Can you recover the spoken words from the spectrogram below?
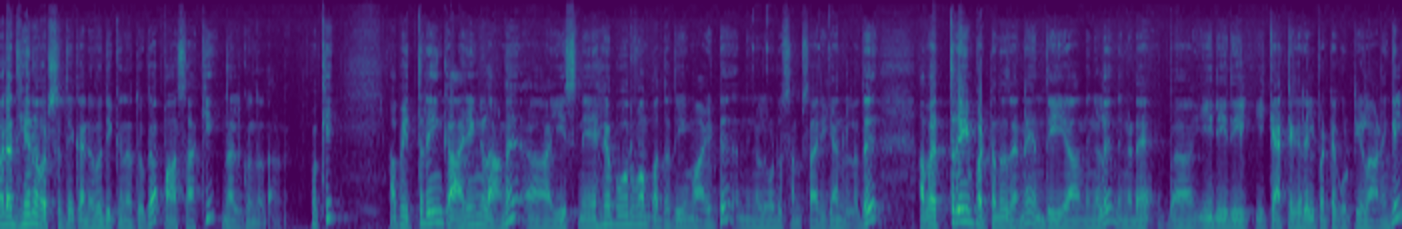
ഒരു അധ്യയന വർഷത്തേക്ക് അനുവദിക്കുന്ന തുക പാസാക്കി നൽകുന്നതാണ്. ഓക്കെ? അപ്പോൾ ഇത്രയും കാര്യങ്ങളാണ് ഈ സ്നേഹപൂർവം പദ്ധതിയുമായിട്ട് നിങ്ങളോട് സംസാരിക്കാനുള്ളത്. അപ്പോൾ എത്രയും പെട്ടെന്ന് തന്നെ എന്ത് ചെയ്യുക നിങ്ങൾ നിങ്ങളുടെ ഈ രീതിയിൽ ഈ കാറ്റഗറിയിൽപ്പെട്ട കുട്ടികളാണെങ്കിൽ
